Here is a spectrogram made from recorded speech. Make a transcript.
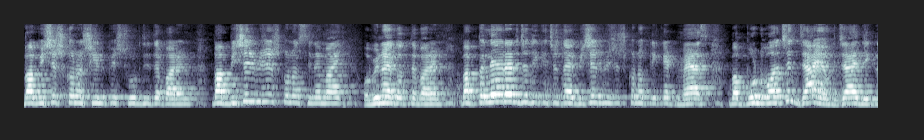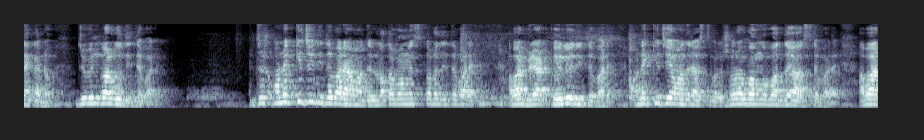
বা বিশেষ কোনো শিল্পী সুর দিতে পারেন, বা বিশেষ বিশেষ কোনো সিনেমায় অভিনয় করতে পারেন, বা প্লেয়ারের যদি কিছু দেয়, বিশেষ বিশেষ কোনো ক্রিকেট ম্যাচ বা ফুটবল, সে যাই হোক, যাই দিক না কেন, জুবিন গর্গ দিতে পারে। তো অনেক কিছুই দিতে পারে আমাদের, লতা মঙ্গেশকরও দিতে পারে, আবার বিরাট কোহলিও দিতে পারে, অনেক কিছুই আমাদের আসতে পারে, সৌরভ গঙ্গোপাধ্যায় আসতে পারে, আবার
